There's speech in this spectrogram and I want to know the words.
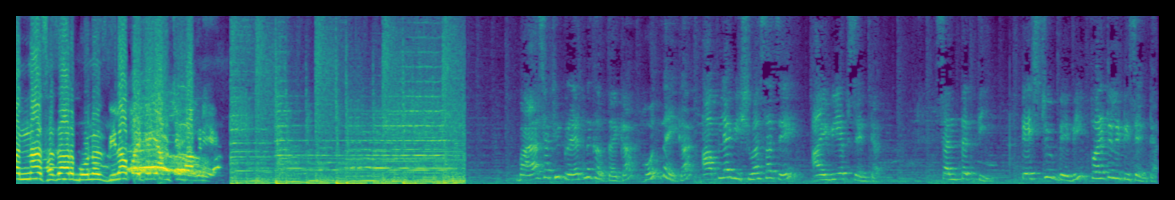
पन्नास हजार बोनस दिला पाहिजे ही आमची मागणी आहे. करण्यासाठी प्रयत्न करताय का? होत नाही का? आपल्या विश्वासाचे आय व्ही एफ सेंटर संतती test tube baby fertility centre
